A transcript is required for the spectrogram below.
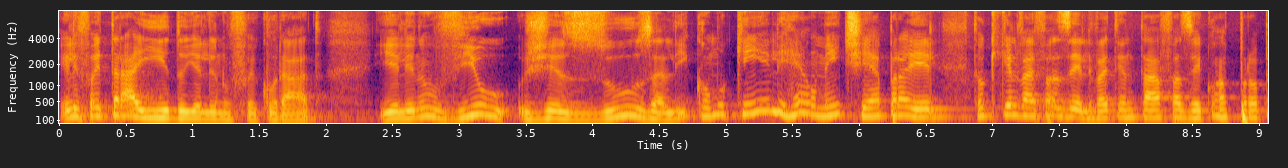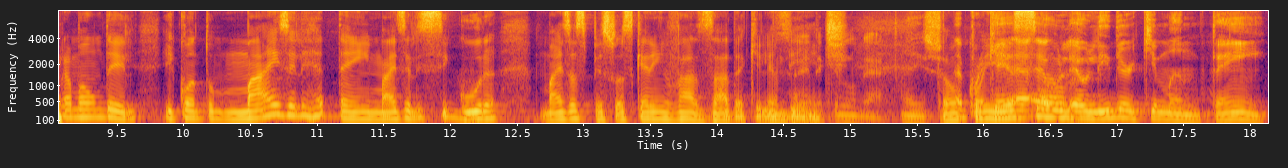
Ele foi traído e ele não foi curado. E ele não viu Jesus ali como quem ele realmente é para ele. Então o que, ele vai fazer? Ele vai tentar fazer com a própria mão dele. E quanto mais ele retém, mais ele segura, mais as pessoas querem vazar daquele ambiente. lugar. É isso. Então, é porque é, é, o, é o líder que mantém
